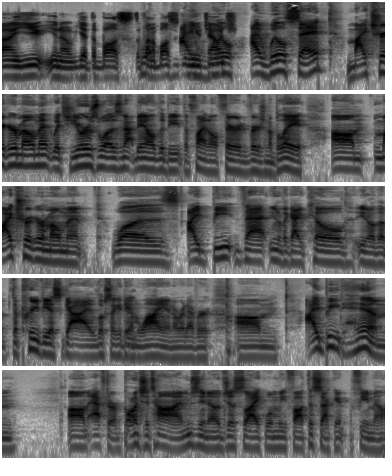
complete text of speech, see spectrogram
uh you you know yet the boss the final boss is giving I you a challenge Will, I will say my trigger moment, which yours was not being able to beat the final third version of Blade. Um, my trigger moment was I beat that you know the guy who killed you know the the previous guy looks like a damn lion or whatever. Um, I beat him um, after a bunch of times, you know, just like when we fought the second female,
